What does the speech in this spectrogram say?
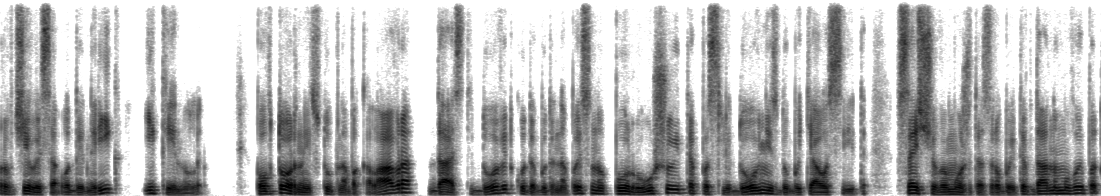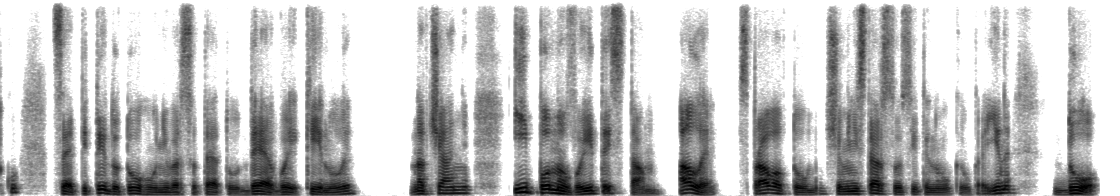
провчилися один рік і кинули. Повторний вступ на бакалавра дасть довідку, де буде написано порушуєте послідовність здобуття освіти. Все, що ви можете зробити в даному випадку, це піти до того університету, де ви кинули навчання, і поновитись там. Але справа в тому, що Міністерство освіти і науки України до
